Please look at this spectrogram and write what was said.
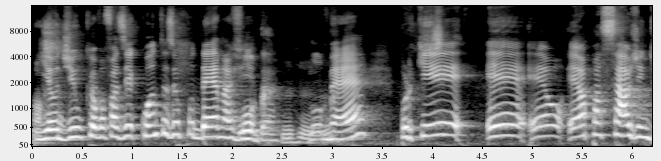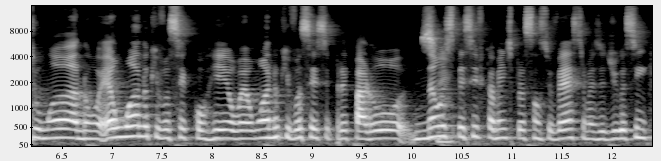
Nossa. E eu digo que eu vou fazer quantas eu puder na vida. Uhum. Né? Porque é, é, é a passagem de um ano, é um ano que você correu, é um ano que você se preparou, não Sim. especificamente para São Silvestre, mas eu digo assim,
